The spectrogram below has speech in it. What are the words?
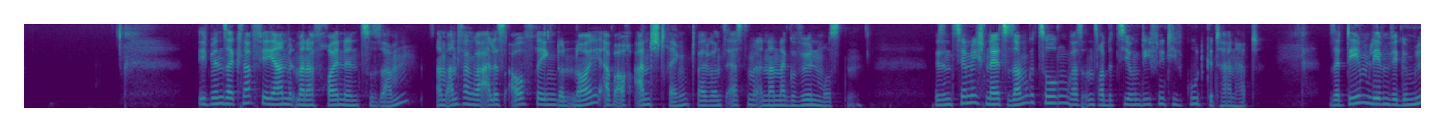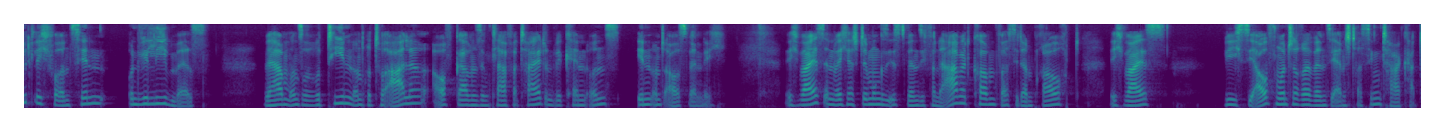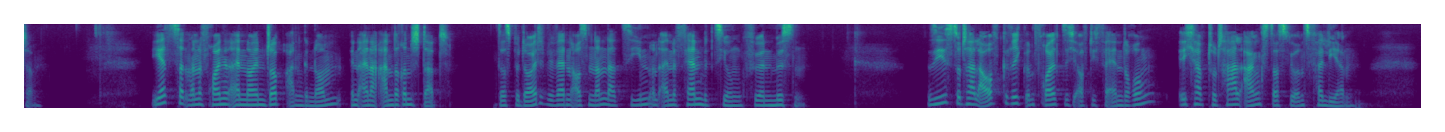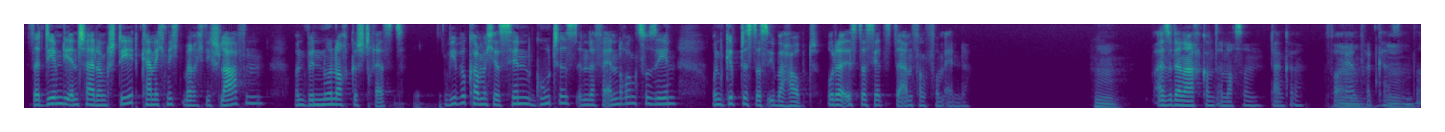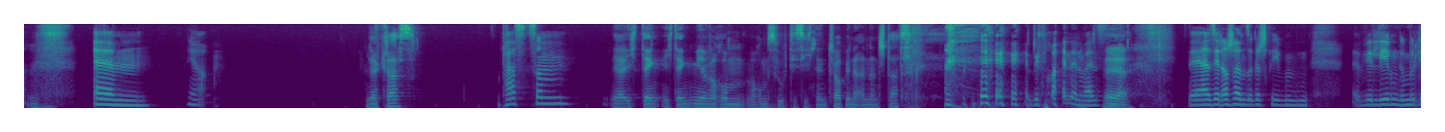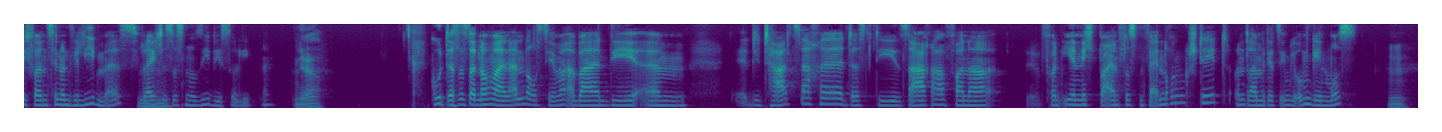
Ich bin seit knapp vier Jahren mit meiner Freundin zusammen. Am Anfang war alles aufregend und neu, aber auch anstrengend, weil wir uns erst miteinander gewöhnen mussten. Wir sind ziemlich schnell zusammengezogen, was unserer Beziehung definitiv gut getan hat. Seitdem leben wir gemütlich vor uns hin und wir lieben es. Wir haben unsere Routinen und Rituale, Aufgaben sind klar verteilt und wir kennen uns in und auswendig. Ich weiß, in welcher Stimmung sie ist, wenn sie von der Arbeit kommt, was sie dann braucht. Ich weiß, wie ich sie aufmuntere, wenn sie einen stressigen Tag hatte. Jetzt hat meine Freundin einen neuen Job angenommen in einer anderen Stadt. Das bedeutet, wir werden auseinanderziehen und eine Fernbeziehung führen müssen. Sie ist total aufgeregt und freut sich auf die Veränderung. Ich habe total Angst, dass wir uns verlieren. Seitdem die Entscheidung steht, kann ich nicht mehr richtig schlafen und bin nur noch gestresst. Wie bekomme ich es hin, Gutes in der Veränderung zu sehen? Und gibt es das überhaupt? Oder ist das jetzt der Anfang vom Ende? Hm. Also danach kommt dann noch so ein Danke euren hm, Podcast. Hm, und so. Hm. Ähm, ja. Ja, krass. Passt zum. Ja, ich denke ich denk mir, warum, warum sucht die sich einen Job in einer anderen Stadt? die Freundin meinst du? Ja. Ne? Ja, sie hat auch schon so geschrieben, wir leben gemütlich vor uns hin und wir lieben es. Vielleicht mhm. ist es nur sie, die es so liebt. Ne? Ja. Gut, das ist dann nochmal ein anderes Thema, aber die, ähm, die Tatsache, dass die Sarah von einer von ihr nicht beeinflussten Veränderung steht und damit jetzt irgendwie umgehen muss. Hm.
